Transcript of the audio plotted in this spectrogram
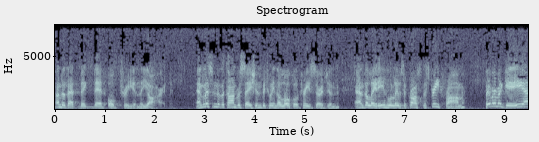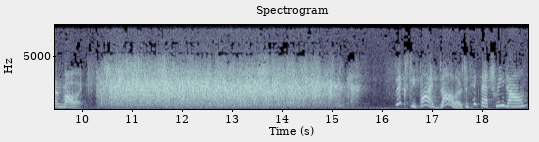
under that big dead oak tree in the yard, and listen to the conversation between the local tree surgeon and the lady who lives across the street from Fibber McGee and Molly. Sixty-five dollars to take that tree down?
